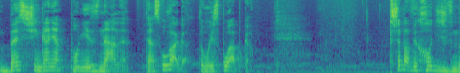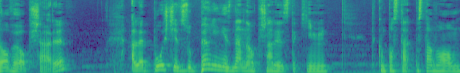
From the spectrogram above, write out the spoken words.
bez sięgania po nieznane. Teraz uwaga, to jest pułapka. Trzeba wychodzić w nowe obszary, ale pójście w zupełnie nieznane obszary z takim, taką posta postawą,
